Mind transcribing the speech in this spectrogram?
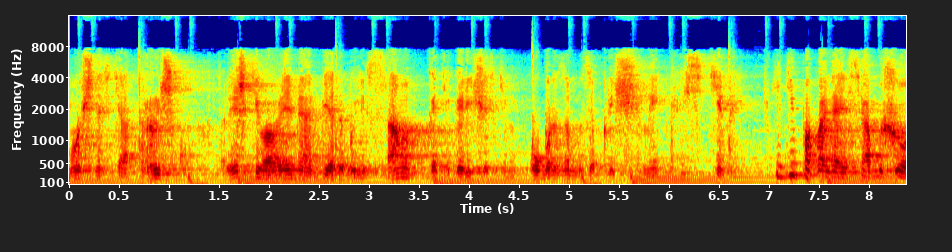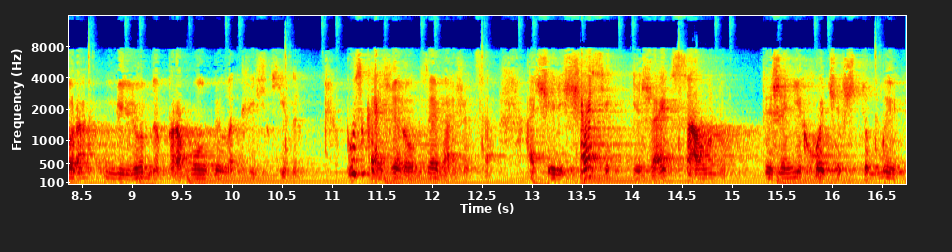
мощности отрыжку. Отрыжки во время обеда были самым категорическим образом запрещены Кристиной. «Иди поваляйся, обжора!» — умиленно промолвила Кристина. «Пускай жирок завяжется, а через часик езжай в сауну. Ты же не хочешь, чтобы мы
